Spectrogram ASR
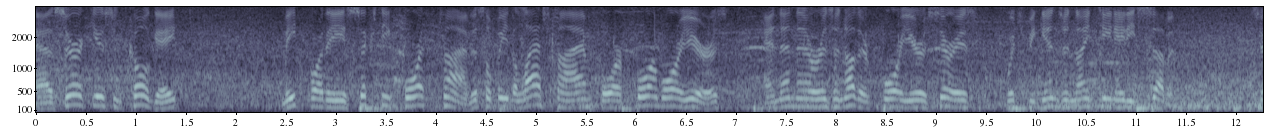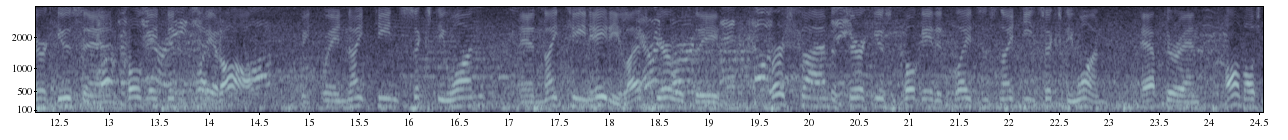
As Syracuse and Colgate meet for the 64th time. This will be the last time for four more years. And then there is another four-year series which begins in 1987. Syracuse and Colgate didn't play at all between 1961 and 1980. Last year was the first time that Syracuse and Colgate had played since 1961 after an almost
